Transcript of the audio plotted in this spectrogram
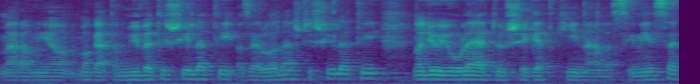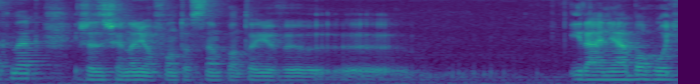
már ami a, magát a művet is illeti, az előadást is illeti, nagyon jó lehetőséget kínál a színészeknek, és ez is egy nagyon fontos szempont a jövő irányába, hogy,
